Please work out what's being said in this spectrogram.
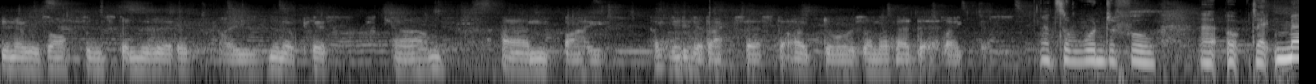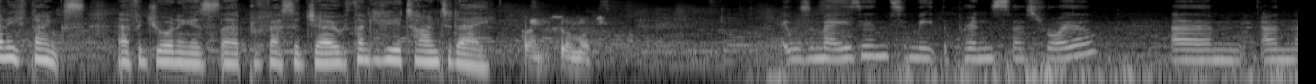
you know, is often stimulated by, you know, places of calm and by immediate access to outdoors on a day like this. That's a wonderful uh, update. Many thanks uh, for joining us, uh, Professor Joe. Thank you for your time today. Thanks so much. It was amazing to meet the Princess Royal um, I'm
